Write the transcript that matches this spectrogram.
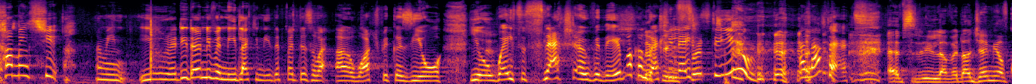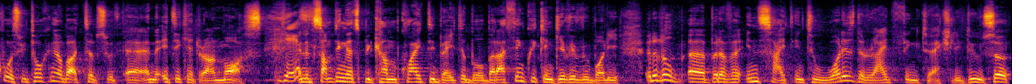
Coming to I mean, you already don't even need like you need the fitness uh, watch because your your waist is snatched over there. But congratulations to you. I love that. Absolutely love it. Now, Jamie, of course, we're talking about tips with, uh, and the etiquette around masks. Yes. And it's something that's become quite debatable, but I think we can give everybody a little uh, bit of an insight into what is the right thing to actually do. So,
